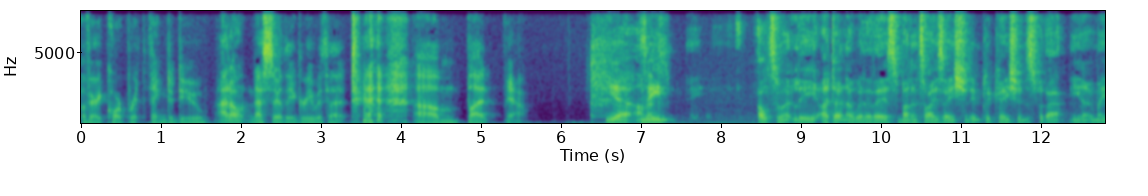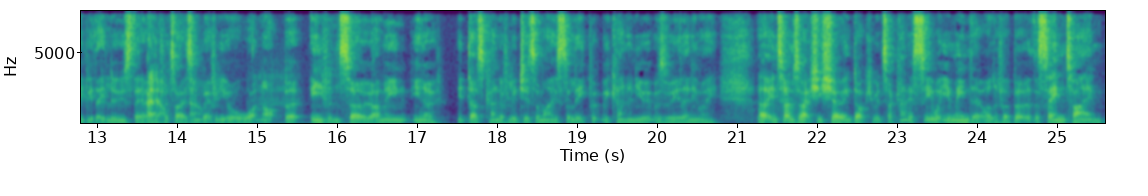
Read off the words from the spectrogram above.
a very corporate thing to do. I don't necessarily agree with it. um, but yeah. Yeah, I mean, ultimately, I don't know whether there's monetization implications for that. You know, maybe they lose their advertising revenue or whatnot. But even so, I mean, you know, it does kind of legitimize the leak, but we kind of knew it was real anyway. Uh, in terms of actually showing documents, I kind of see what you mean there, Oliver. But at the same time,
